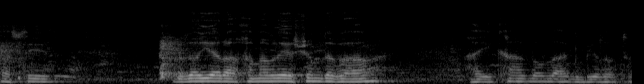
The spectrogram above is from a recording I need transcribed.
חסיד. ולא יהיה רחם, אבל לא יהיה שום דבר, העיקר לא להגביל אותו,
